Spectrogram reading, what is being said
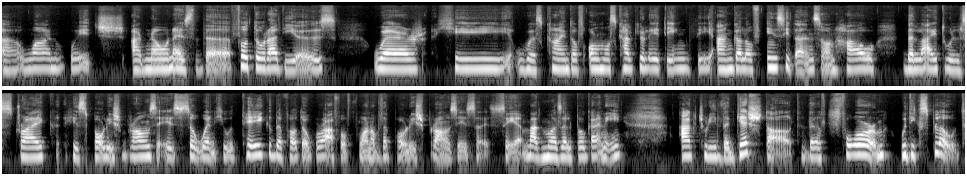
Uh, one which are known as the photo radieuses, where he was kind of almost calculating the angle of incidence on how the light will strike his polished bronzes. So when he would take the photograph of one of the polished bronzes, uh, say Mademoiselle Pogany, actually the gestalt, the form would explode.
